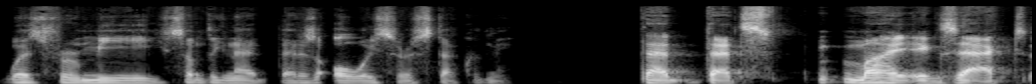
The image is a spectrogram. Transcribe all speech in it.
was for me something that that has always sort of stuck with me. That that's my exact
